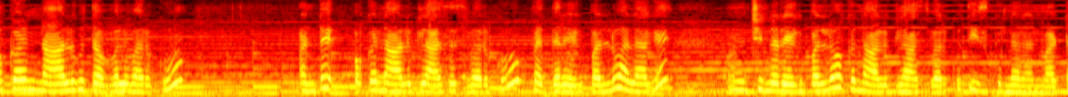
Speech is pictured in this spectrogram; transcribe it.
ఒక నాలుగు తవ్వల వరకు అంటే ఒక నాలుగు గ్లాసెస్ వరకు పెద్ద రేగిపళ్ళు అలాగే చిన్న రేగిపళ్ళు ఒక నాలుగు గ్లాస్ వరకు తీసుకున్నాను అనమాట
